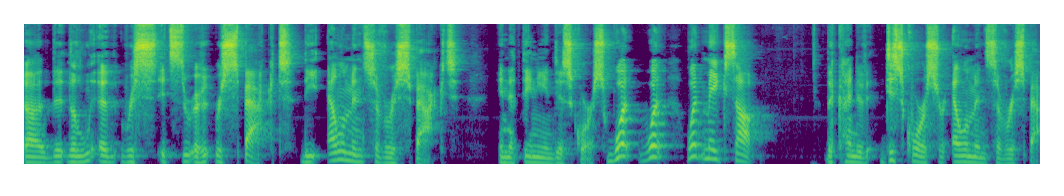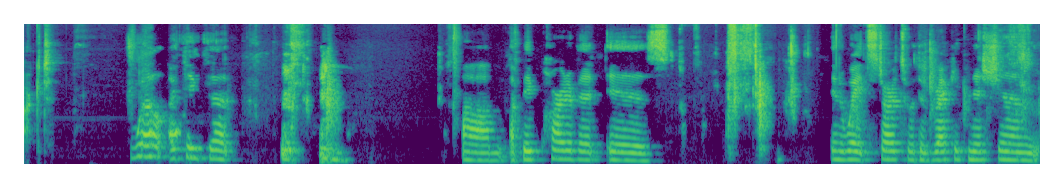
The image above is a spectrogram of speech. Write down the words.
Uh, the, the uh, res, it's the respect, the elements of respect in Athenian discourse. What what what makes up the kind of discourse or elements of respect? Well, I think that um, a big part of it is, in a way, it starts with a recognition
